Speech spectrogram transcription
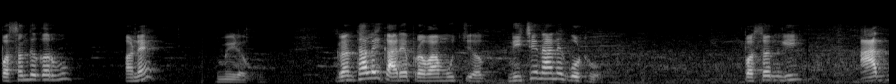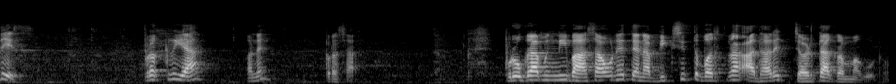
પસંદ કરવું અને મેળવવું. ગ્રંથાલય કાર્યપ્રવાહ મુજબ નીચેનાને ગોઠવો. પસંદગી, આદેશ, પ્રક્રિયા અને પ્રસાર. પ્રોગ્રામિંગની ભાષાઓને તેના વિકસિત વર્ષના આધારે ચડતા ક્રમમાં ગોઠવો.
